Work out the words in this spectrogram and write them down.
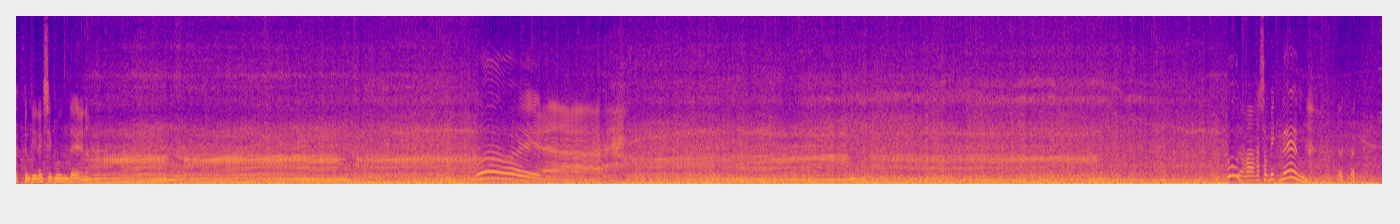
Hindi nagsegunda eh, no? Ah. Nakakasabik din.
